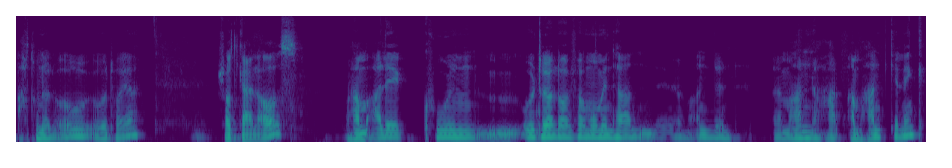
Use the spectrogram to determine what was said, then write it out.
800 Euro, irre teuer. Schaut geil aus. Haben alle coolen mm, Ultraläufer momentan äh, an den, ähm, am Handgelenk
